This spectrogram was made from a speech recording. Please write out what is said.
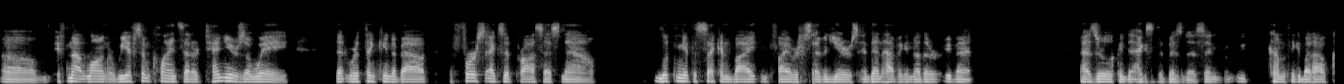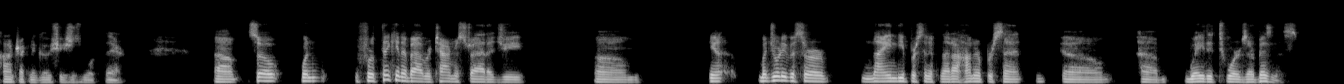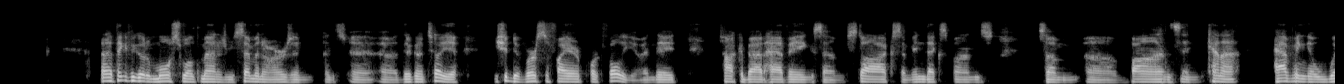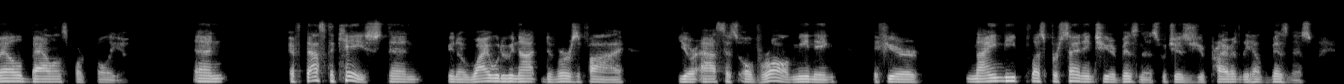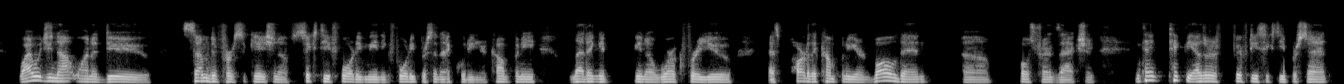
um, if not longer. We have some clients that are 10 years away that we're thinking about the first exit process now looking at the second bite in five or seven years and then having another event as they're looking to exit the business. And we kind of think about how contract negotiations work there. Um, so when if we're thinking about retirement strategy, um, you know, majority of us are 90%, if not 100%, uh, uh, weighted towards our business. And I think if you go to most wealth management seminars, and, and uh, uh they're going to tell you you should diversify your portfolio, and they talk about having some stocks, some index funds, some uh, bonds, and kind of having a well balanced portfolio. And if that's the case, then you know why would we not diversify your assets overall? Meaning, if you're 90 plus percent into your business, which is your privately held business, why would you not want to do some diversification of 60 40 meaning 40% equity in your company letting it you know work for you as part of the company you're involved in uh, post transaction and then take the other 50 60%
